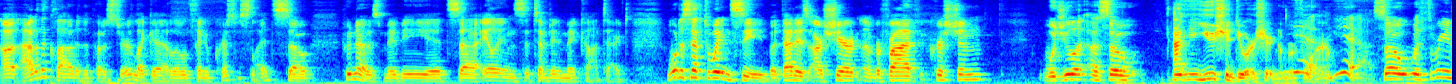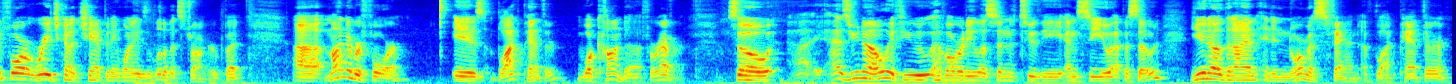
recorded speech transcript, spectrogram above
uh, out of the cloud in the poster, like a little thing of Christmas lights. So who knows? Maybe it's uh, aliens attempting to make contact. We'll just have to wait and see. But that is our shared number five. Christian, would you let? Uh, so I mean, you should do our shirt number yeah, four. Yeah. So with three and four, we're each kind of championing one of these a little bit stronger. But uh, my number four is Black Panther: Wakanda Forever. So, uh, as you know, if you have already listened to the MCU episode, you know that I am an enormous fan of Black Panther.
